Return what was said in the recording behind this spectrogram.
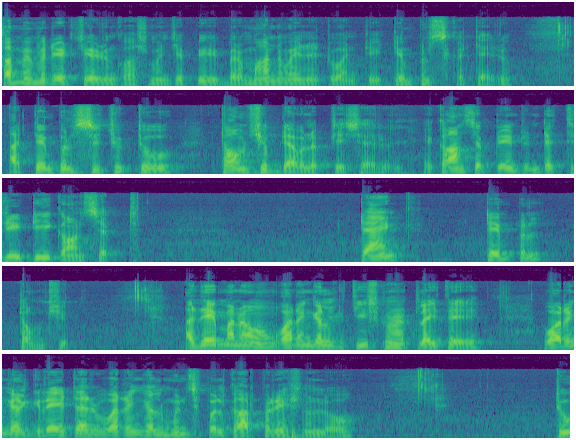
కమ్మెమరేట్ చేయడం కోసం అని చెప్పి బ్రహ్మాండమైనటువంటి టెంపుల్స్ కట్టారు. ఆ టెంపుల్స్ చుట్టూ టౌన్షిప్ డెవలప్ చేశారు. కాన్సెప్ట్ ఏంటంటే three T concept. Tank temple township. అదే మనం వరంగల్కి తీసుకున్నట్లయితే వరంగల్ గ్రేటర్ వరంగల్ మున్సిపల్ కార్పొరేషన్లో two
